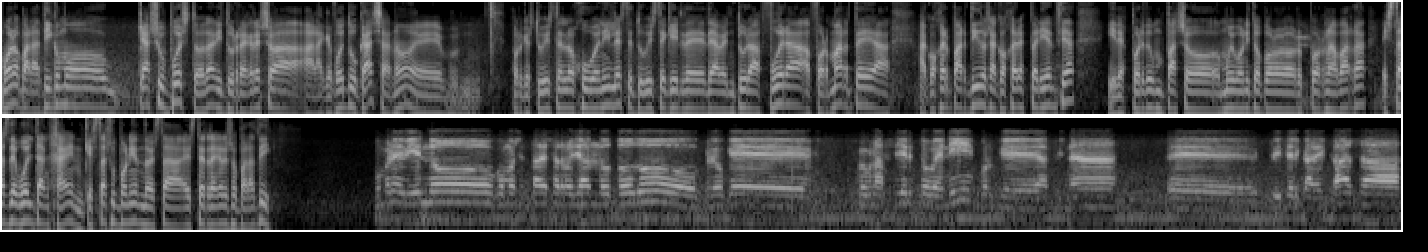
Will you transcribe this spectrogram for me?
Bueno, para ti, como ¿qué ha supuesto, Dani, tu regreso a, la que fue tu casa, ¿no? Eh, porque estuviste en los juveniles, te tuviste que ir de, aventura afuera, a formarte, a, a coger partidos, a coger experiencia, y después de un paso muy bonito por, por Navarra, estás de vuelta en Jaén. ¿Qué está suponiendo esta, este regreso para ti? Hombre, viendo cómo se está desarrollando todo, creo que fue un acierto venir porque al final eh, estoy cerca de casa,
